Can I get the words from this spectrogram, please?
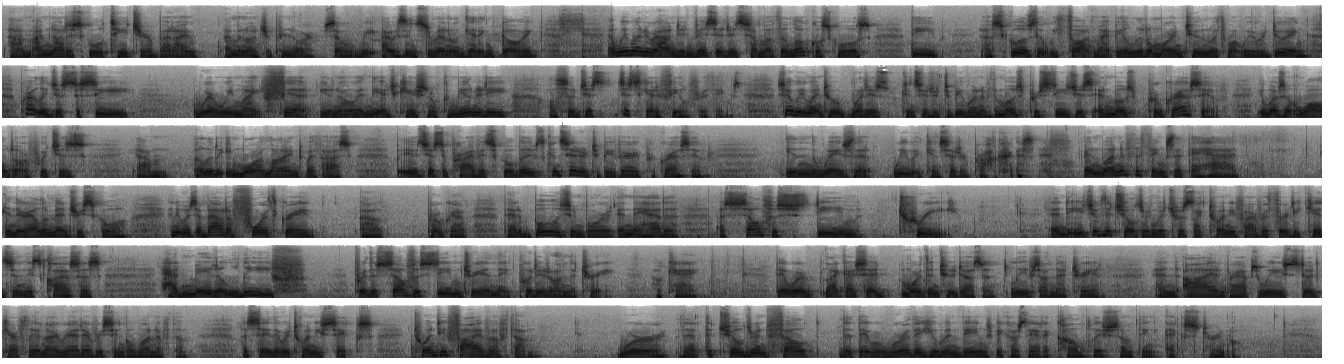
Um, I'm not a school teacher, but I I'm an entrepreneur, so we I was instrumental in getting going. And we went around and visited some of the local schools, the uh, schools that we thought might be a little more in tune with what we were doing, partly just to see where we might fit, you know, in the educational community, also just, just to get a feel for things. So we went to what is considered to be one of the most prestigious and most progressive. It wasn't Waldorf, which is um, a little more aligned with us, but it was just a private school, but it was considered to be very progressive in the ways that we would consider progress. And one of the things that they had in their elementary school, and it was about a fourth grade uh, program. They had a bulletin board and they had a, a self esteem tree. And each of the children, which was like 25 or 30 kids in these classes, had made a leaf for the self esteem tree and they'd put it on the tree. Okay? There were, like I said, more than two dozen leaves on that tree. And, and I, and perhaps we, stood carefully and I read every single one of them. Let's say there were 26. 25 of them were that the children felt that they were worthy human beings because they had accomplished something external.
